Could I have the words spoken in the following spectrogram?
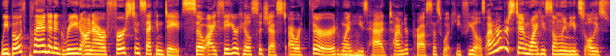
We both planned and agreed on our first and second dates, so I figure he'll suggest our third when mm-hmm. he's had time to process what he feels. I don't understand why he suddenly needs all these.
